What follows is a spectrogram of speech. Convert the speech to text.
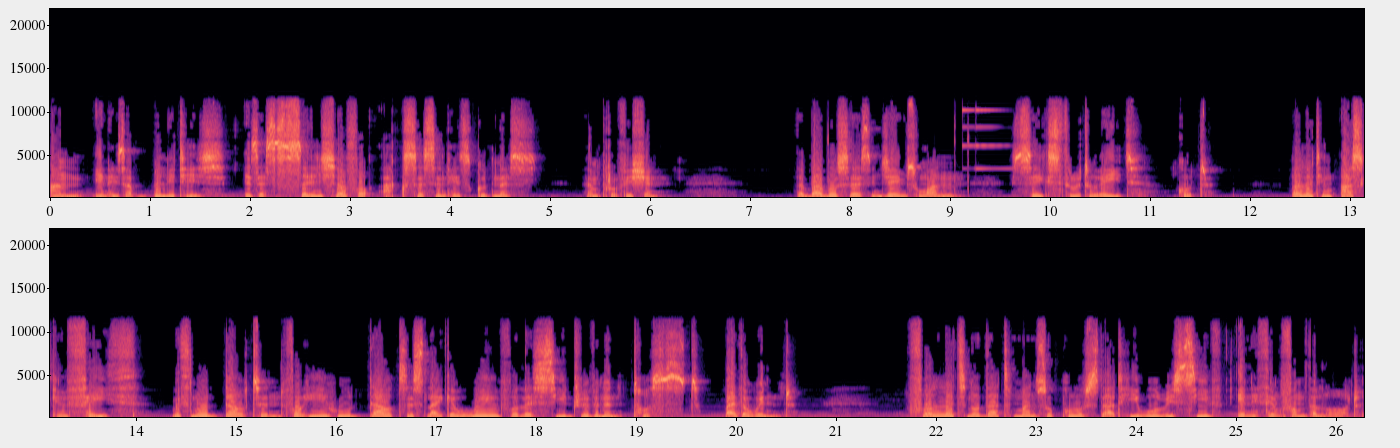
and in His abilities is essential for accessing His goodness and provision. The Bible says in James 1 6 through to 8, quote, But let him ask in faith with no doubting, for he who doubts is like a wave of the sea driven and tossed by the wind. For let not that man suppose that he will receive anything from the Lord.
